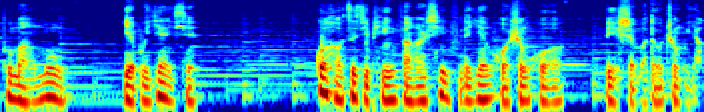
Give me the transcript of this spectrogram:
不盲目，也不艳羡，过好自己平凡而幸福的烟火生活，比什么都重要。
